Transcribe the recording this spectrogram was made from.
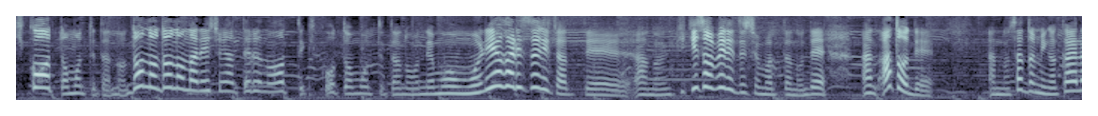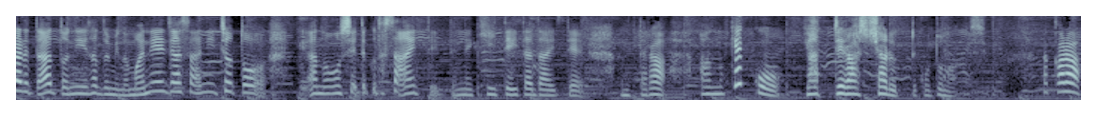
聞こうと思ってたのどのどのナレーションやってるのって聞こうと思ってたのをねもう盛り上がりすぎちゃってあの聞きそびれてしまったのであの後であのさとみが帰られた後にさとみのマネージャーさんにちょっとあの教えてくださいって言ってね聞いていただいて言ったらあの結構やってらっしゃるってことなんですよ。だから、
